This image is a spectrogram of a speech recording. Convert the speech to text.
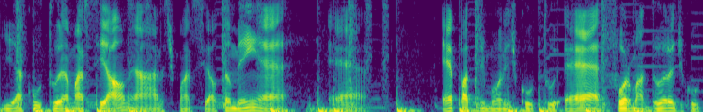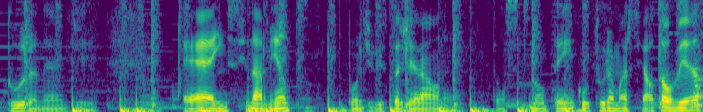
E a cultura marcial, né? A arte marcial também é, é, é patrimônio de cultura, é formadora de cultura, né? De, é ensinamento do ponto de vista geral, né? Então, se tu não tem cultura marcial, talvez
